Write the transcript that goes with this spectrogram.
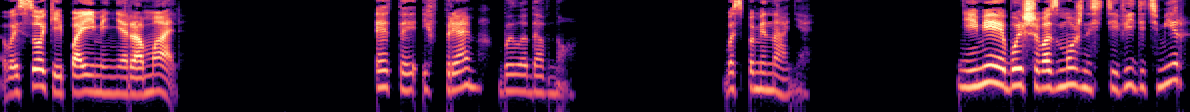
высокий по имени Ромаль. Это и впрямь было давно. Воспоминания. Не имея больше возможности видеть мир,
